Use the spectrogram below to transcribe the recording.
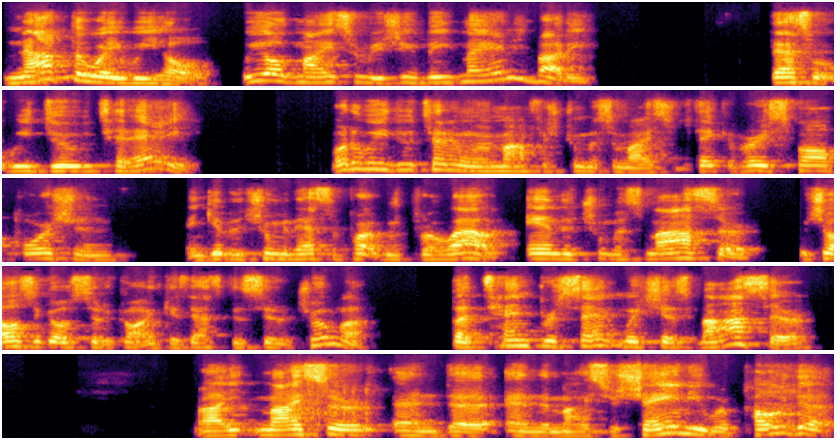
Not the way we hold. We hold Meiser, we should be by anybody. That's what we do today. What do we do today when we're mafish trumas and We take a very small portion and give the truma. That's the part we throw out, and the trumas maser, which also goes to the coin because that's considered truma. But ten percent, which is maser, right? Meiser and uh, and the Meiser Shani were poda,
